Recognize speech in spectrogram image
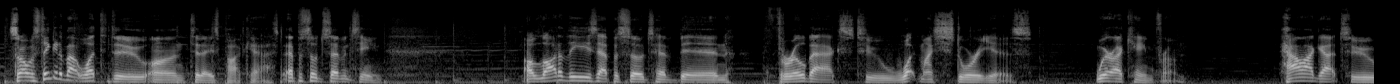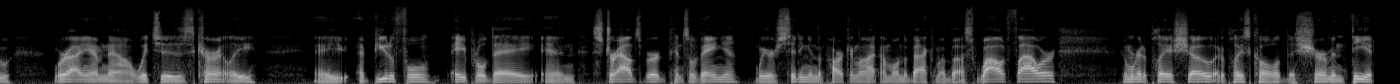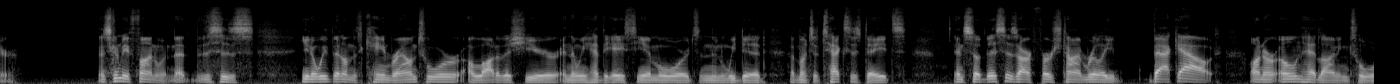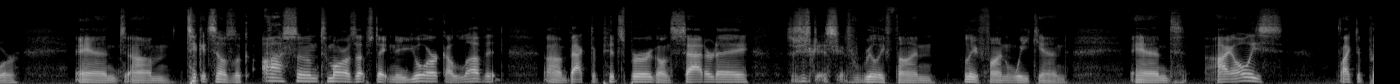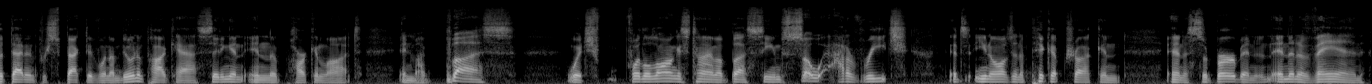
So I was thinking about what to do on today's podcast, episode 17. A lot of these episodes have been throwbacks to what my story is, where I came from, how I got to where I am now, which is currently a, a beautiful April day in Stroudsburg, Pennsylvania. We are sitting in the parking lot. I'm on the back of my bus, Wildflower, and we're going to play a show at a place called the Sherman Theater. It's going to be a fun one. This is, you know, we've been on the Kane Brown tour a lot of this year, and then we had the ACM Awards, and then we did a bunch of Texas dates, and so this is our first time really back out on our own headlining tour. And um, ticket sales look awesome. Tomorrow's upstate New York. I love it. Uh, back to Pittsburgh on Saturday. So it's just it's, it's really fun, really fun weekend. And I always like to put that in perspective when I'm doing a podcast, sitting in, in the parking lot in my bus, which for the longest time a bus seemed so out of reach. It's you know I was in a pickup truck and and a suburban and, and then a van,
